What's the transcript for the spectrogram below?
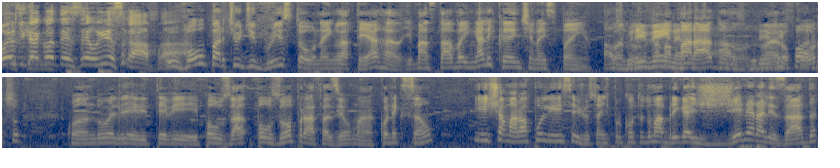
Hoje que aconteceu isso, Rafa? O voo partiu de Bristol, na Inglaterra, e- mas estava em Alicante, na Espanha. Ah, quando estava né? parado Ah, no- no, aeroporto, quando ele, ele teve pousa, pousou para fazer uma conexão e chamaram a polícia, justamente por conta de uma briga generalizada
